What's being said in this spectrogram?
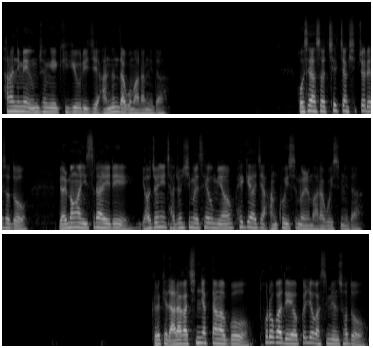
하나님의 음성에 귀 기울이지 않는다고 말합니다. 호세아서 7장 10절에서도 멸망한 이스라엘이 여전히 자존심을 세우며 회개하지 않고 있음을 말하고 있습니다. 그렇게 나라가 침략당하고 포로가 되어 끌려갔으면서도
